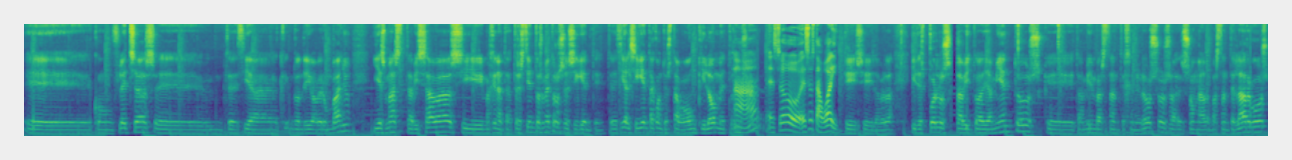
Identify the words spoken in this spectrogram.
Eh, con flechas, eh, te decía dónde iba a haber un baño y es más, te avisaba si, imagínate, a 300 metros el siguiente, te decía el siguiente a cuánto estaba, a un kilómetro. Ah, eso, eso está guay. Sí, sí, la verdad. Y después los habituallamientos, que también bastante generosos, son bastante largos,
